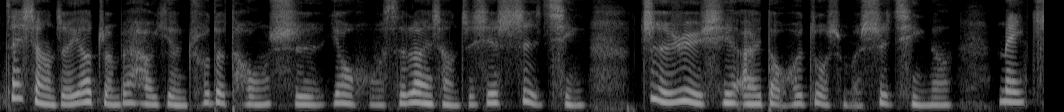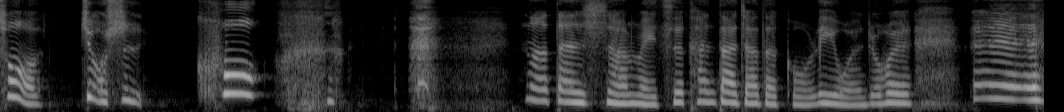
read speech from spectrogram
在想着要准备好演出的同时，又胡思乱想这些事情。治愈系爱豆会做什么事情呢？没错，就是哭。那但是啊，每次看大家的鼓励文，就会哎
